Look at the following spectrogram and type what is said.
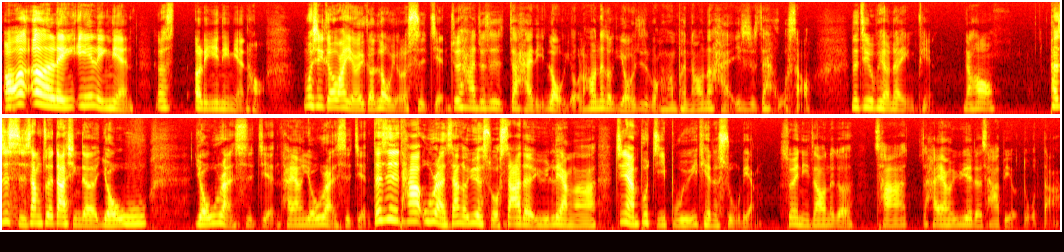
哦，二二零一零年就是二零一零年哈，墨西哥湾有一个漏油的事件，就是它就是在海里漏油，然后那个油就是往上喷，然后那海一直在火烧。那纪录片有那影片，然后它是史上最大型的油污。油污染事件，海洋油污染事件，但是它污染三个月所杀的鱼量啊，竟然不及捕鱼一天的数量，所以你知道那个差海洋渔业的差别有多大？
